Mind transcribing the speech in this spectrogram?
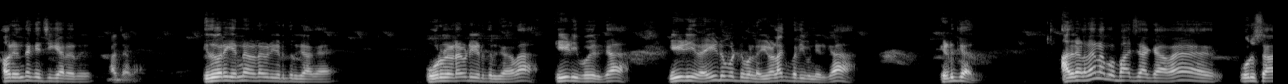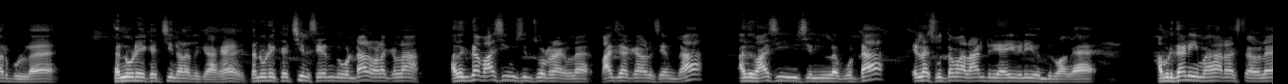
அவர் எந்த கட்சிக்காரரு? பாஜக. இதுவரைக்கும் என்ன நடவடிக்கை எடுத்திருக்காங்க? ஒரு நடவடிக்கை எடுத்திருக்காங்களா? இடி போயிருக்கா? இடி ரைடு மட்டும் இல்லை வழக்கு பதிவு பண்ணியிருக்கா? எடுக்காது. அதனாலதான் நம்ம பாஜகவை ஒரு சார்புள்ள தன்னுடைய கட்சி நலனுக்காக தன்னுடைய கட்சியில் சேர்ந்து கொண்டால் வழக்கெல்லாம் அதுக்கு தான் வாஷிங் மிஷின் சொல்கிறாங்கல்ல பாஜகவில் சேர்ந்தா அது வாஷிங் மிஷினில் போட்டால் எல்லாம் சுத்தமாக லாண்ட்ரி ஆகி வெளியே வந்துருவாங்க. அப்படித்தான் நீங்கள் மகாராஷ்டிராவில்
